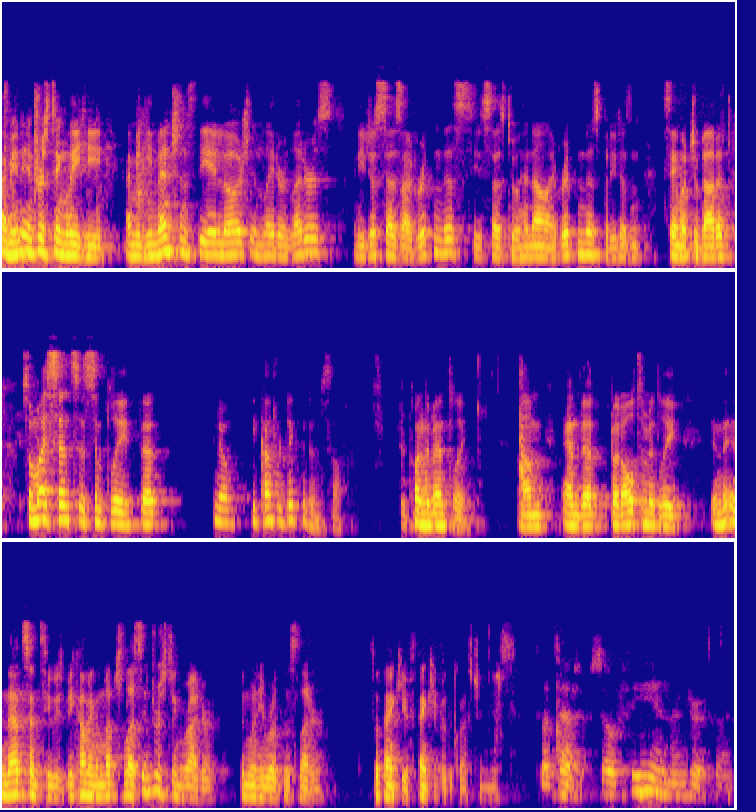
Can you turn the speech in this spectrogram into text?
I mean, interestingly, he, I mean, he mentions the Éloge in later letters, and he just says, I've written this. He says to Hennin, I've written this, but he doesn't say much about it. So my sense is simply that, you know, he contradicted himself fundamentally. Um, and that, but ultimately, in, in that sense, he was becoming a much less interesting writer than when he wrote this letter. So thank you. Thank you for the question. Yes. So let's have Sophie and then Drew. Go ahead.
